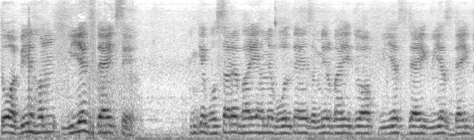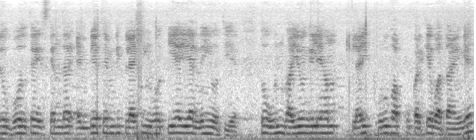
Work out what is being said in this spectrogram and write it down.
तो अभी हम वी एक्स से क्योंकि बहुत सारे भाई हमें बोलते हैं, जमीर भाई जो आप वी एस डाइक वी एस डाइक जो बोलते हैं, इसके अंदर एम बी एफ़ एम की फ्लैशिंग होती है या नहीं होती है? तो उन भाइयों के लिए हम लाइव प्रूफ आपको करके बताएँगे।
